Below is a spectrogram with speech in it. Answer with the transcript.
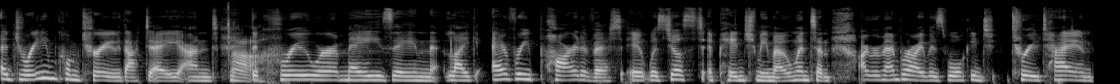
a dream come true that day. And ah. the crew were amazing. Like every part of it, it was just a pinch me moment. And I remember I was walking t- through town,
